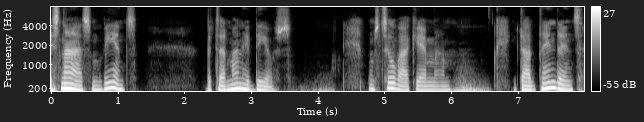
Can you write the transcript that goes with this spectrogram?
Es neesmu viens, bet ar mani ir Dievs. Mums cilvēkiem um, ir tāda tendence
